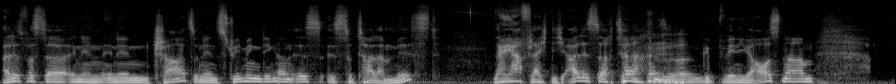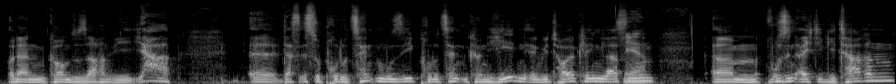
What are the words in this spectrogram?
Alles, was da in den, in den Charts und den Streaming-Dingern ist, ist totaler Mist. Naja, vielleicht nicht alles, sagt er. Also mhm. gibt wenige Ausnahmen. Und dann kommen so Sachen wie, ja, äh, das ist so Produzentenmusik. Produzenten können jeden irgendwie toll klingen lassen. Ja. Ähm, wo sind eigentlich die Gitarren?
